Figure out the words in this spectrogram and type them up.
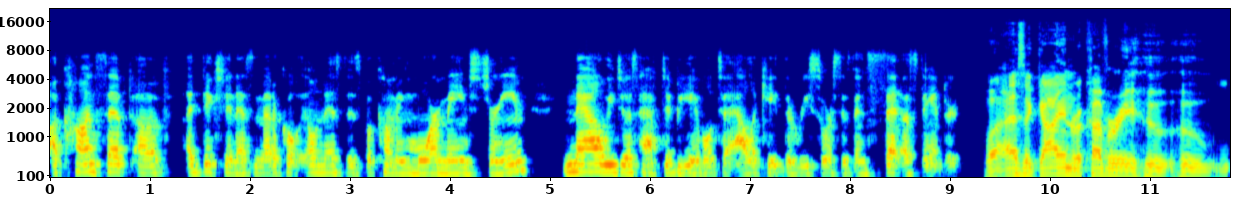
a concept of addiction as medical illness is becoming more mainstream. Now we just have to be able to allocate the resources and set a standard. Well, as a guy in recovery who who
